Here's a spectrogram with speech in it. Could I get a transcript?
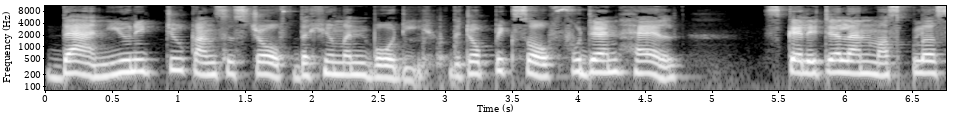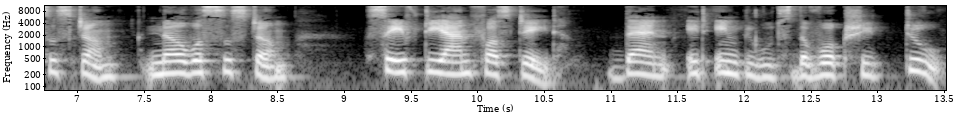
Then, Unit 2 consists of the human body. The topics of food and health, skeletal and muscular system, nervous system, safety and first aid. Then it includes the worksheet 2,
